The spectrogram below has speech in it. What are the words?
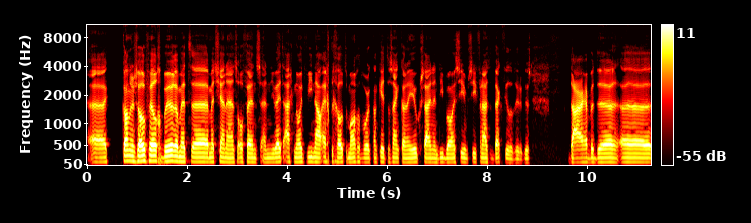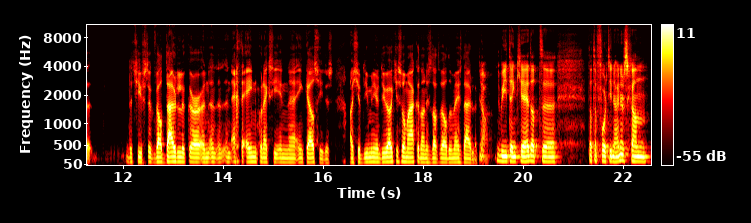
Uh, kan er zoveel gebeuren met, met Shanahan's offense. En je weet eigenlijk nooit wie nou echt de grote man gaat worden. Kan Kittel zijn, kan Ayuk zijn en Debo en CMC vanuit het backfield natuurlijk. Dus daar hebben de, uh, de Chiefs natuurlijk wel duidelijker een, een, een echte één-connectie in, uh, in Kelsey. Dus als je op die manier duootjes wil maken, dan is dat wel de meest duidelijke. Ja. Wie denk jij dat, uh, dat de 49ers gaan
